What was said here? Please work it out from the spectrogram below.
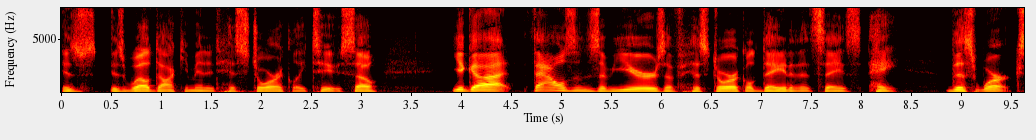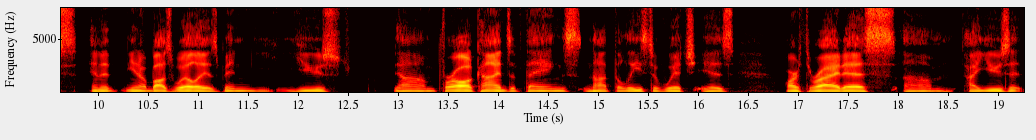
is is well documented historically too. So you got thousands of years of historical data that says, "Hey, this works," and it you know Boswellia has been used um, for all kinds of things, not the least of which is arthritis. Um, I use it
